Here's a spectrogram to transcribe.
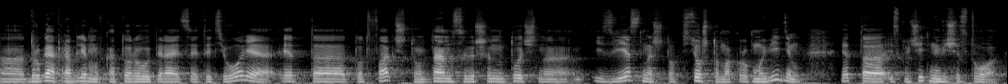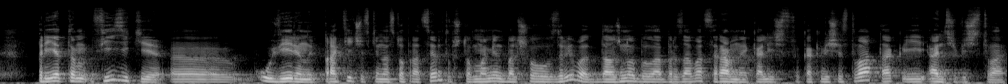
А, другая проблема, в которую упирается эта теория, это тот факт, что нам совершенно точно известно, что все, что вокруг мы видим, это исключительно вещество. При этом физики э, уверены практически на 100%, что в момент большого взрыва должно было образоваться равное количество как вещества, так и антивещества.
